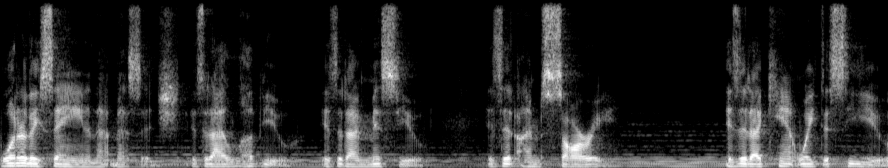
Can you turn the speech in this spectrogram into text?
What are they saying in that message? Is it I love you? Is it I miss you? Is it I'm sorry? Is it I can't wait to see you?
